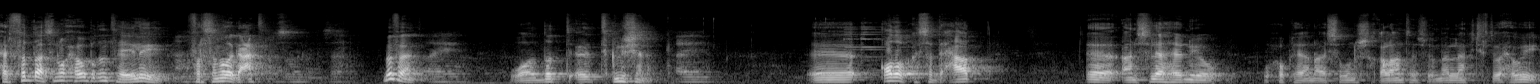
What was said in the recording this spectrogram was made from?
xirfadaasina waxay u badan tahay ay leeyihiin farsamada gacanta. Ma fahanta waa dad eh, technician. Qodobka saddexaad ee aan isleehaynayo wuxuu keenaa isaguna shaqalaanta somaliland ka jirta waxa weeye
